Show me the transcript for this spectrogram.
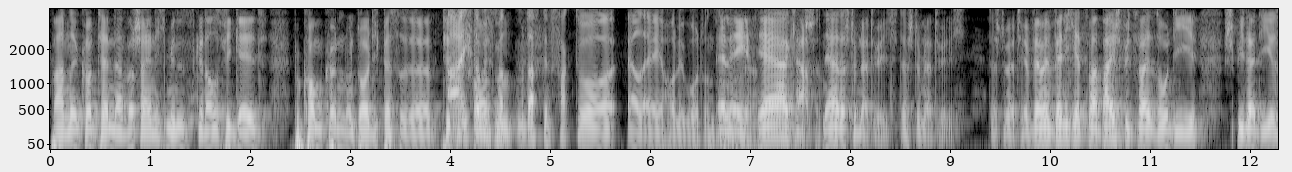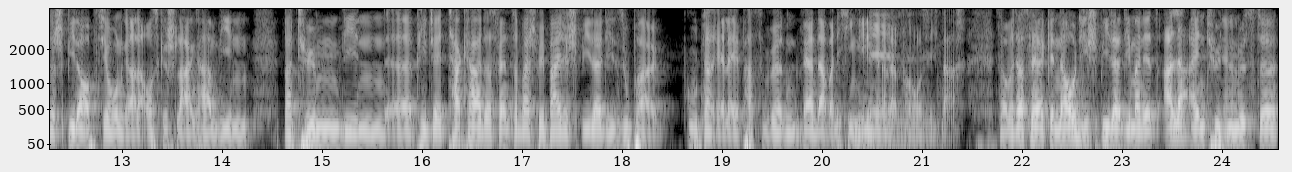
bei anderen Contendern wahrscheinlich mindestens genauso viel Geld bekommen können und deutlich bessere Titelchancen. Ah, ich glaube, man, man darf den Faktor LA, Hollywood und so. LA, ja, ja klar. Ja, das stimmt natürlich. Das stimmt natürlich. Das stimmt natürlich. Wenn, wenn ich jetzt mal beispielsweise so die Spieler, die ihre Spieleroptionen gerade ausgeschlagen haben, wie ein Batum, wie ein äh, PJ Tucker, das wären zum Beispiel beide Spieler, die super gut nach LA passen würden, werden da aber nicht hingehen, nee, aller Voraussicht nee. nach. So, aber das wäre genau die Spieler, die man jetzt alle eintüten ja. müsste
